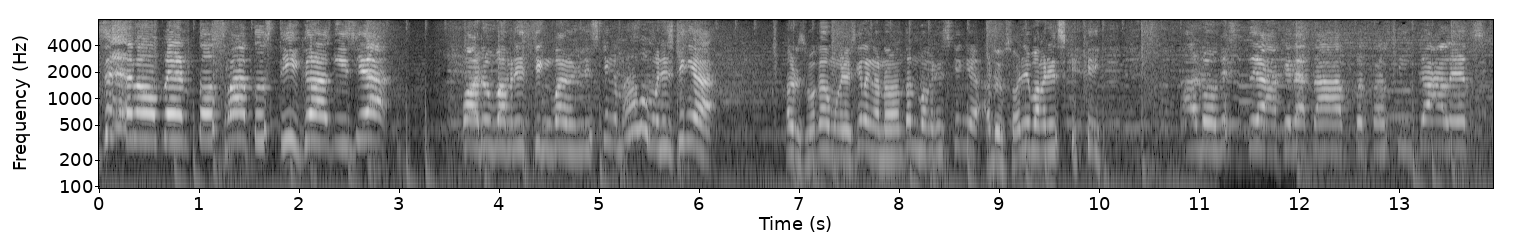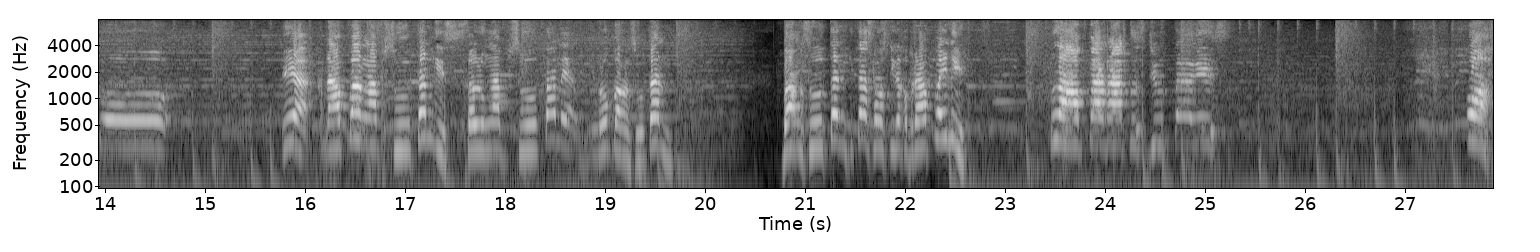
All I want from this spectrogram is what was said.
Zero Bento 103 guys ya. Waduh Bang Rizking Bang Rizking kenapa Bang Rizking ya Aduh semoga Bang Rizking nggak nonton Bang Rizking ya Aduh soalnya Bang Rizking Aduh guys ya akhirnya dapet 103 Let's go Iya, kenapa ngap Sultan guys? Selalu ngap Sultan ya? Bro Bang Sultan Bang Sultan kita 103 ke berapa ini? 800 juta guys Wah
